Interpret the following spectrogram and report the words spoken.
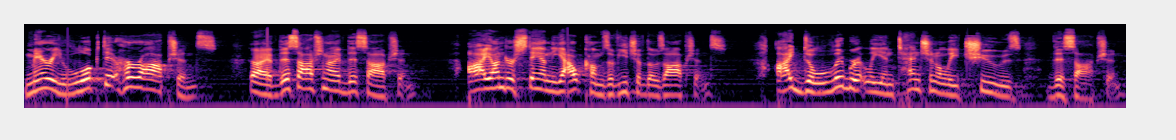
Mary looked at her options. I have this option, I have this option. I understand the outcomes of each of those options. I deliberately, intentionally choose this option.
